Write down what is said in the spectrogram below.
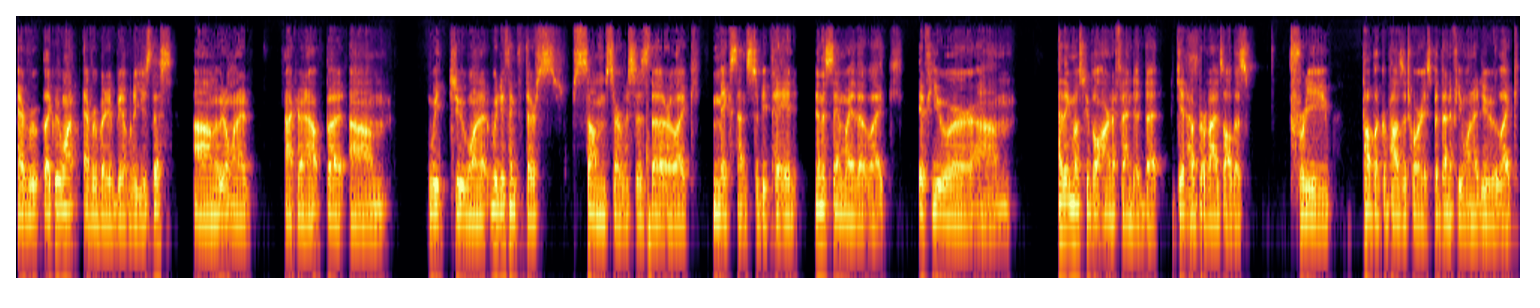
every like we want everybody to be able to use this um, we don't want to knock it out but um, we do want to we do think that there's some services that are like make sense to be paid in the same way that like if you were um, I think most people aren't offended that GitHub provides all this free public repositories, but then if you want to do like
